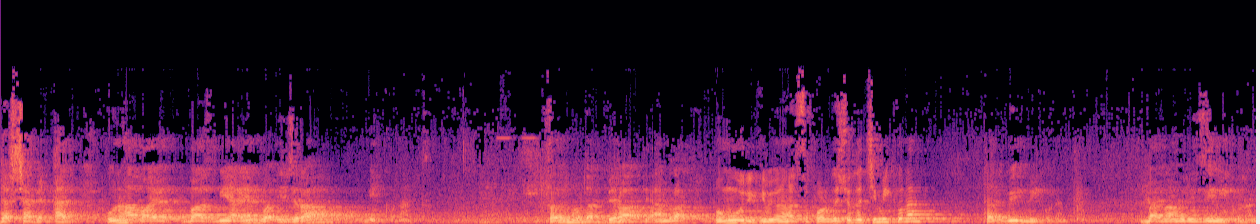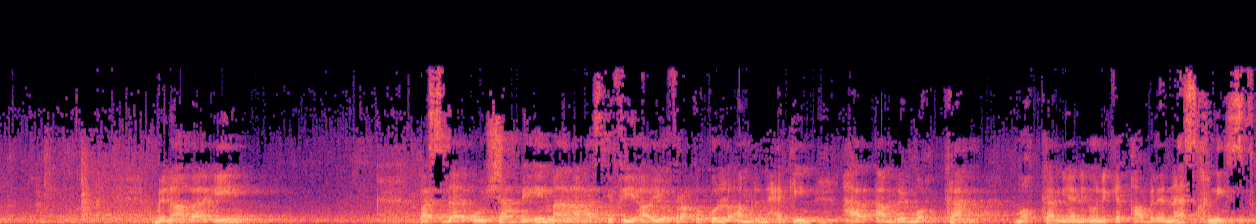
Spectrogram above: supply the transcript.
در شب قدر. اونها باید باز میآیند و اجرا می‌کنند. فالمدبرات امر اموری که به اونها سپرده شده چی می‌کنند؟ تدبیر می‌کنند. برنامه ریزی می‌کنند. بنابراین پس در اون شب به این معنا هست که فیها یفرق کل امر حکیم هر امر محکم محکم یعنی اونی که قابل نسخ نیست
